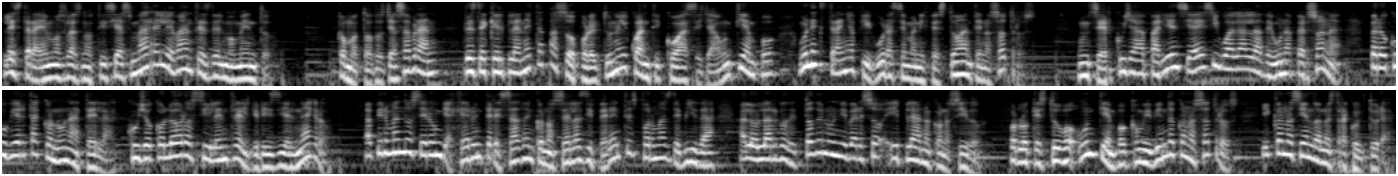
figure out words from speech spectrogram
les traemos las noticias más relevantes del momento. Como todos ya sabrán, desde que el planeta pasó por el túnel cuántico hace ya un tiempo, una extraña figura se manifestó ante nosotros. Un ser cuya apariencia es igual a la de una persona, pero cubierta con una tela, cuyo color oscila entre el gris y el negro afirmando ser un viajero interesado en conocer las diferentes formas de vida a lo largo de todo el universo y plano conocido, por lo que estuvo un tiempo conviviendo con nosotros y conociendo nuestra cultura.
